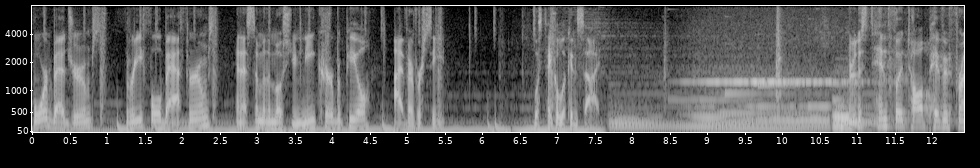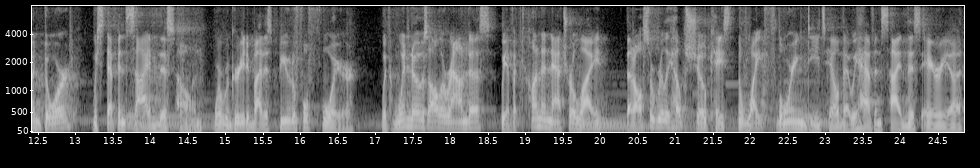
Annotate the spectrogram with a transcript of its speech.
four bedrooms, three full bathrooms, and has some of the most unique curb appeal I've ever seen. Let's take a look inside. Through this 10 foot tall pivot front door, we step inside this home where we're greeted by this beautiful foyer with windows all around us, we have a ton of natural light that also really helps showcase the white flooring detail that we have inside this area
